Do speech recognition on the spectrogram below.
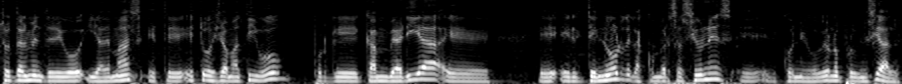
Totalmente, digo, y además este, esto es llamativo porque cambiaría eh, el tenor de las conversaciones con el gobierno provincial.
